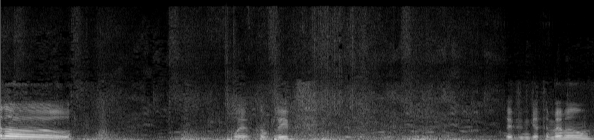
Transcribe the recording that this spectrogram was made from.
Medal! Wave complete. They didn't get the memo.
